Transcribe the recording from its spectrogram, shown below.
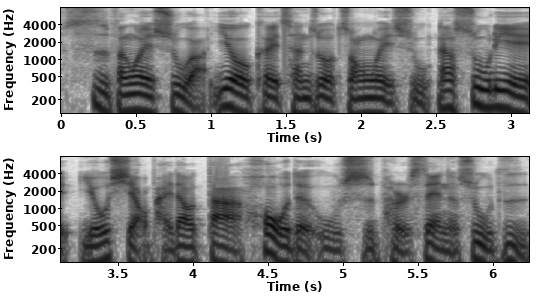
四分位数啊，又可以称作中位数。那数列由小排到大后的五十 percent 的数字，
